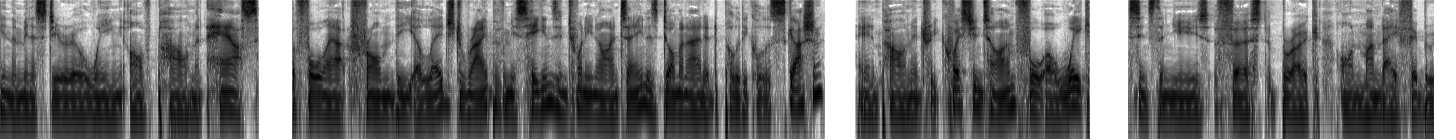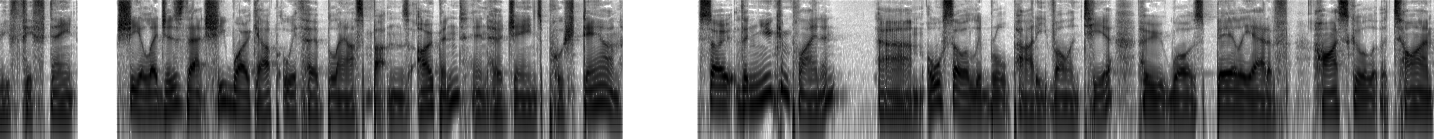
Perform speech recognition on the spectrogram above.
in the ministerial wing of Parliament House. The fallout from the alleged rape of Miss Higgins in 2019 has dominated political discussion and parliamentary question time for a week since the news first broke on Monday, February 15. She alleges that she woke up with her blouse buttons opened and her jeans pushed down. So the new complainant, um, also a Liberal Party volunteer who was barely out of high school at the time,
